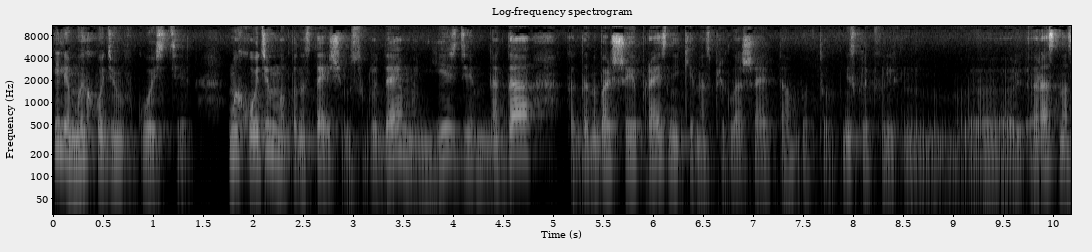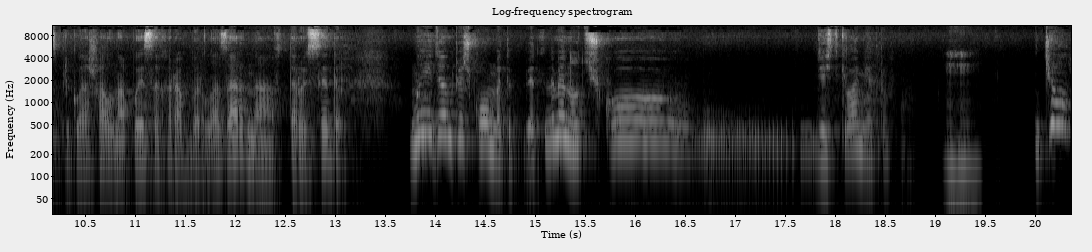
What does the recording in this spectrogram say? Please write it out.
Или мы ходим в гости. Мы ходим, мы по-настоящему соблюдаем, мы не ездим. Иногда, когда на большие праздники нас приглашают, там вот несколько э, раз нас приглашал на Песах Раф Берлазар на второй седр, мы идем пешком, это, это на минуточку 10 километров. Угу. Ничего.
